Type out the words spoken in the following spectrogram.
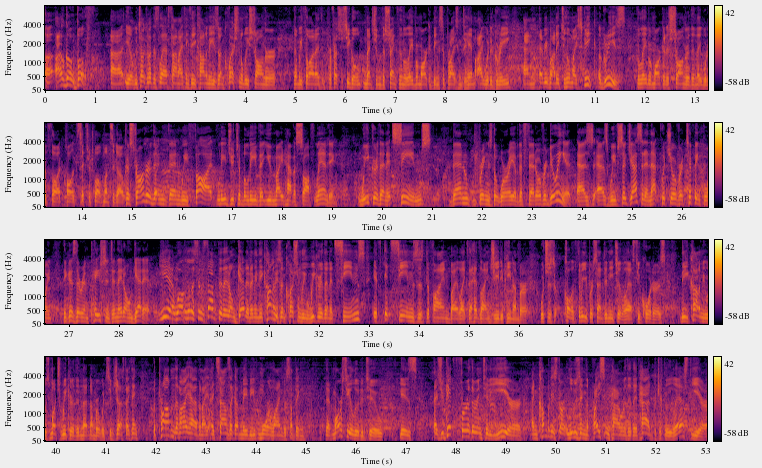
Uh, I'll go with both. Uh, you know, we talked about this last time. I think the economy is unquestionably stronger than we thought. I think Professor Siegel mentioned the strength in the labor market being surprising to him. I would agree, and everybody to whom I speak agrees the labor market is stronger than they would have thought. Call it six or twelve months ago. Because stronger than than we thought leads you to believe that you might have a soft landing. Weaker than it seems then brings the worry of the Fed overdoing it, as as we've suggested, and that puts you over a tipping point because they're impatient and they don't get it. Yeah, well, listen, it's not that they don't get it. I mean, the economy is unquestionably weaker than it seems. If it seems is defined by like the headline GDP number, which is call it three percent in each of the last two quarters, the economy was much weaker than that number would suggest. I think the problem that I have, and I, it sounds like I'm maybe more aligned with something that Marcy alluded to, is as you get further into the year and companies start losing the pricing power that they've had, particularly last year,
